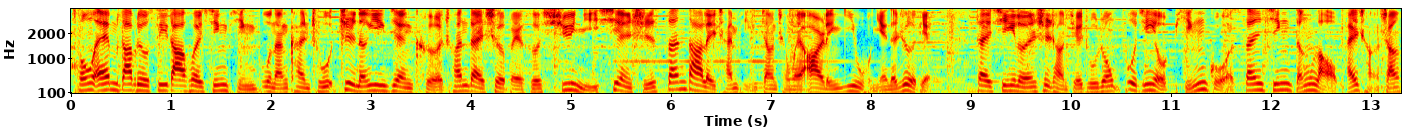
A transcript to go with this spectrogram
从 MWC 大会新品不难看出，智能硬件、可穿戴设备和虚拟现实三大类产品将成为2015年的热点。在新一轮市场角逐中，不仅有苹果、三星等老牌厂商，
